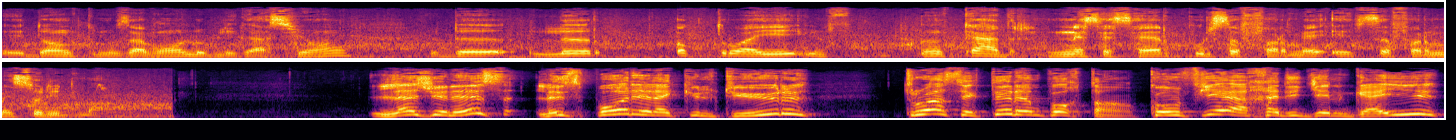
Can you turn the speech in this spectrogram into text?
Et donc, nous avons l'obligation de leur octroyer un cadre nécessaire pour se former et se former solidement. La jeunesse, le sport et la culture, trois secteurs importants confiés à Khadija Gaï,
